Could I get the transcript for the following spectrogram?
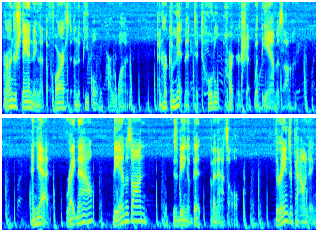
her understanding that the forest and the people are one, and her commitment to total partnership with the Amazon. And yet, right now, the Amazon is being a bit of an asshole. The rains are pounding,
